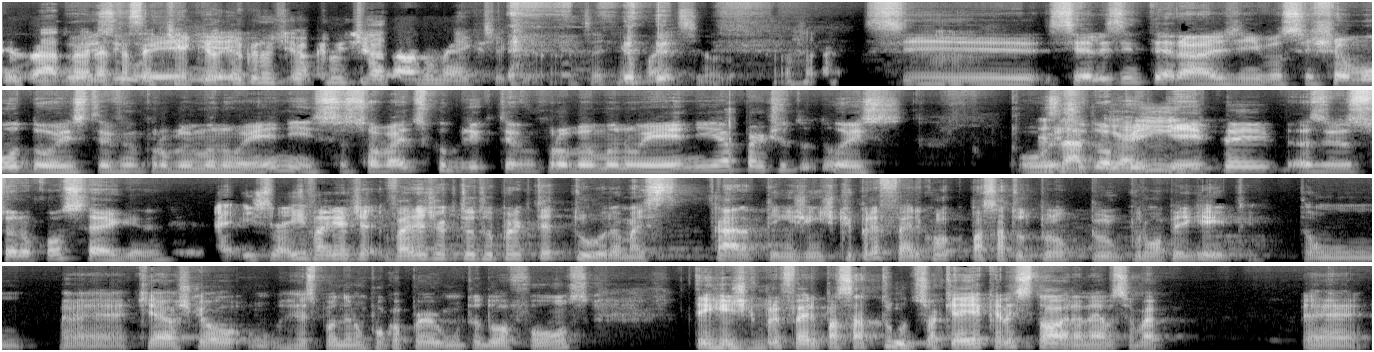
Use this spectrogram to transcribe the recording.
Exato, mas essa setinha aqui, eu, eu, que não, eu que não tinha dado o Max aqui, aqui apareceu. se, se eles interagem e você chamou o 2 teve um problema no N, você só vai descobrir que teve um problema no N a partir do 2. Hoje Exato. do API aí, Gateway, às vezes você não consegue, né? É, isso aí varia de, varia de arquitetura para arquitetura, mas, cara, tem gente que prefere passar tudo por, por, por um API Gateway. Então, é, que acho que eu, respondendo um pouco a pergunta do Afonso, tem gente que uhum. prefere passar tudo, só que aí é aquela história, né? Você vai. É,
